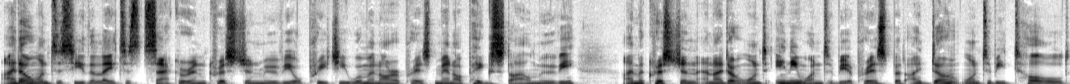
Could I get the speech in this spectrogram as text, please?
I don't want to see the latest saccharine Christian movie or preachy women are oppressed, men are pigs style movie. I'm a Christian and I don't want anyone to be oppressed, but I don't want to be told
